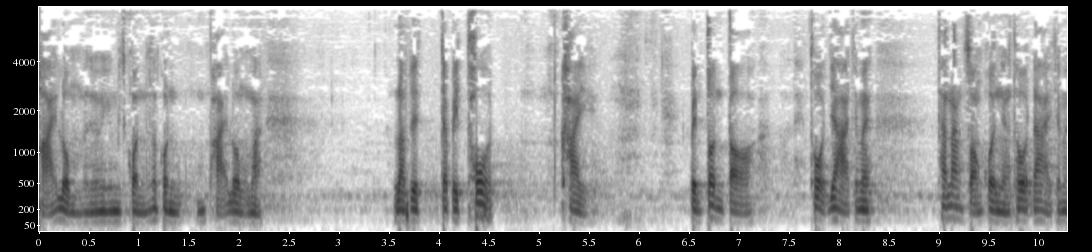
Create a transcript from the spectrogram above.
ผายลมมีคนสักคนผายลมมา เราจะจะไปโทษใคร เป็นต้นต่อโทษยากใช่ไหมถ้านั่งสองคนยังโทษได้ใช่ไหม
